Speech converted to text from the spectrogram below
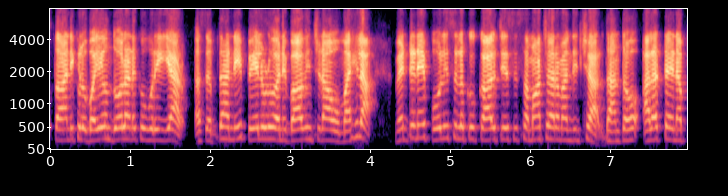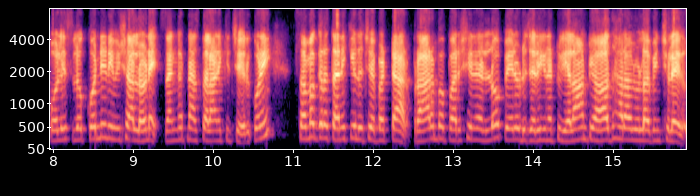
స్థానికులు భయోందోళనకు గురయ్యారు. ఆ శబ్దాన్ని పేలుడు అని భావించిన ఓ మహిళ వెంటనే పోలీసులకు కాల్ చేసి సమాచారం అందించారు. దాంతో అలర్ట్ అయిన పోలీసులు కొన్ని నిమిషాల్లోనే సంఘటనా స్థలానికి చేరుకుని సమగ్ర తనిఖీలు చేపట్టారు. ప్రారంభ పరిశీలనలో పేలుడు జరిగినట్టు ఎలాంటి ఆధారాలు లభించలేదు.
